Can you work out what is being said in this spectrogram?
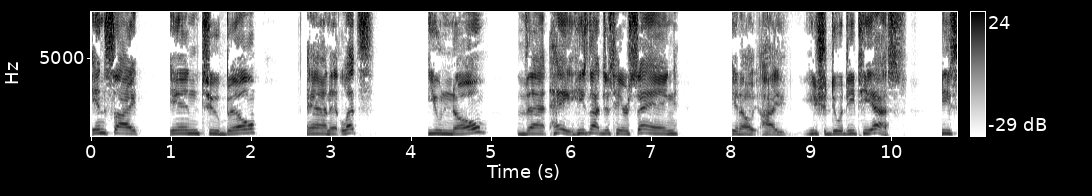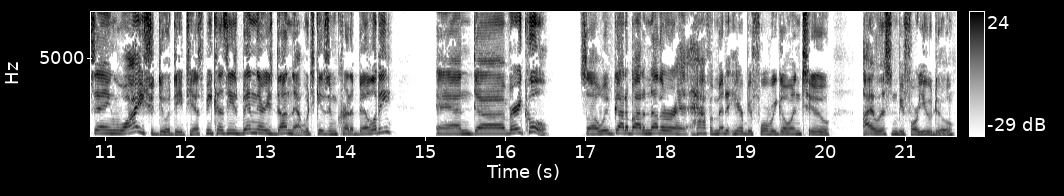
insight into Bill. And it lets you know that, hey, he's not just here saying, you know, I, you should do a DTS. He's saying why you should do a DTS because he's been there, he's done that, which gives him credibility and uh, very cool. So we've got about another half a minute here before we go into I listen before you do.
